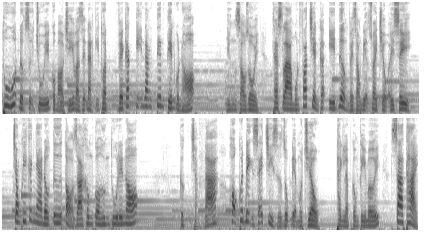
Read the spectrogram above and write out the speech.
thu hút được sự chú ý của báo chí và diễn đàn kỹ thuật về các kỹ năng tiên tiến của nó. Nhưng sau rồi, Tesla muốn phát triển các ý tưởng về dòng điện xoay chiều AC, trong khi các nhà đầu tư tỏ ra không có hứng thú đến nó. Cực chẳng đã, họ quyết định sẽ chỉ sử dụng điện một chiều, thành lập công ty mới, sa thải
